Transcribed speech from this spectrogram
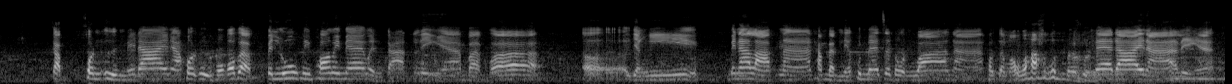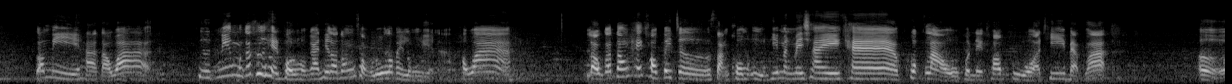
ำกับคนอื่นไม่ได้นะ คนอื่นเขาก็แบบเป็นลูกมีพ่อมีแม่เหมือนกันอะไรเงี้ยแบบว่าเอ่ออย่างนี้ไม่น่ารักนะทำแบบเนี้ยคุณแม่จะโดนว่านะเขาจะมาว่าคุณเหมือนคุณแม่ได้นะอะไรเงี้ยก็มีค่ะ แต่ว่าคือนี่มันก็คือเหตุผลของการที่เราต้องส่งลูกเราไปโรงเรียนอะเพราะว่า เราก็ต้องให้เขาไปเจอสังคมอื่นที่มันไม่ใช่แค่พวกเราคนในครอบครัวที่แบบว่า เออ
